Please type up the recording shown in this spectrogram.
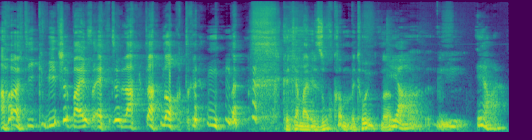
aber die quietschebeißente lag da noch drin. Könnte ja mal Besuch kommen mit Hund, ne? Ja, ja.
